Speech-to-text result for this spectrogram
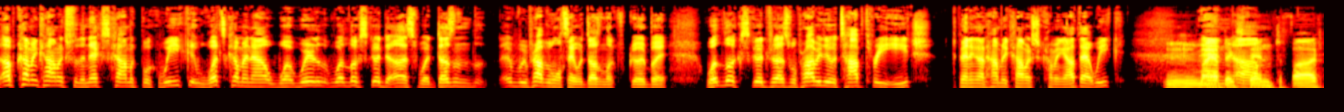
upcoming comics for the next comic book week, what's coming out, what we're what looks good to us, what doesn't. We probably won't say what doesn't look good, but what looks good to us. We'll probably do a top three each, depending on how many comics are coming out that week. mm might have to And, extend um, to five.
